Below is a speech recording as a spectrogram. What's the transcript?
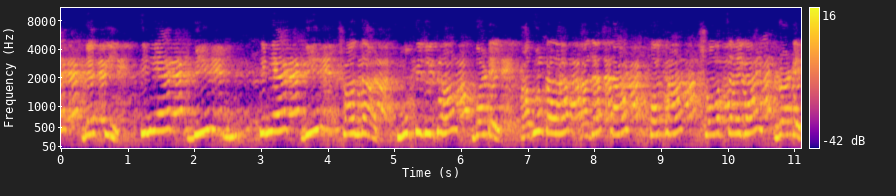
এক ব্যক্তি। তিনি এক বীর, তিনি এক বীর সন্তান মুক্তিযোদ্ধা বটে। আবুল কালাম আজাদ স্যার, কথা সব জায়গায় রটে।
